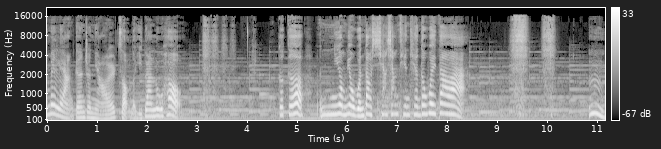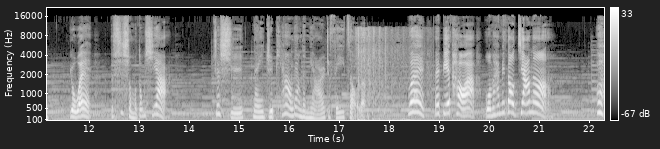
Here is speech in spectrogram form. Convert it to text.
兄妹俩跟着鸟儿走了一段路后，哥哥，你有没有闻到香香甜甜的味道啊？嗯，有哎，是什么东西啊？这时，那一只漂亮的鸟儿就飞走了。喂，哎，别跑啊，我们还没到家呢。哦，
